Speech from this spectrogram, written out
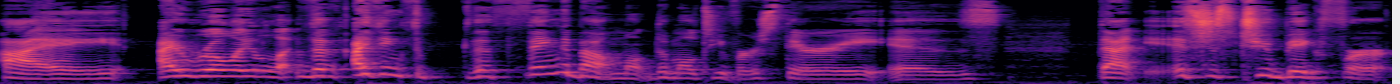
I I really like the I think the the thing about mul- the multiverse theory is that it's just too big for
